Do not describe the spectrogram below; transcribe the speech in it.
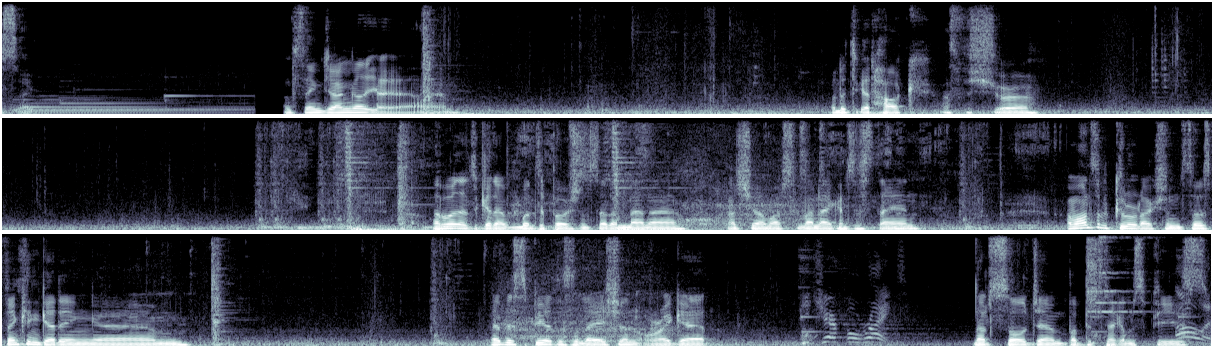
a sec. I'm saying jungle? Yeah, yeah, I am. I need to get Hawk, that's for sure. I wanted to get a multi potion instead of mana. Not sure how much mana I can sustain. I want some cool reduction, so I was thinking getting um, maybe Spear Desolation or I get right. not Soul Gem but I'll Piece.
